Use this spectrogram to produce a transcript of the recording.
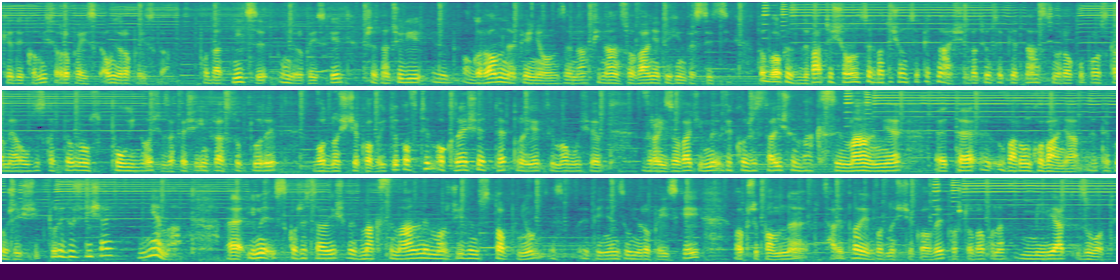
kiedy Komisja Europejska, Unia Europejska podatnicy Unii Europejskiej przeznaczyli y, ogromne pieniądze na finansowanie tych inwestycji. To był okres 2000-2015. W 2015 roku Polska miała uzyskać pełną spójność w zakresie infrastruktury wodno-ściekowej. Tylko w tym okresie te projekty mogły się zrealizować i my wykorzystaliśmy maksymalnie e, te uwarunkowania, te korzyści, których już dzisiaj nie ma. E, I my skorzystaliśmy w maksymalnym możliwym stopniu z pieniędzy Unii Europejskiej, bo przypomnę, cały projekt wodno-ściekowy kosztował ponad miliard złotych.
